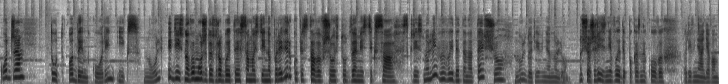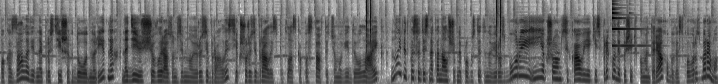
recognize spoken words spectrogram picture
Отже, тут один корінь х 0. І дійсно, ви можете зробити самостійну перевірку, підставивши ось тут замість х скрізь нулі, ви вийдете на те, що 0 дорівнює 0. Ну що ж, різні види показникових рівнянь я вам показала від найпростіших до однорідних. Надію, що ви разом зі мною розібрались. Якщо розібрались, будь ласка, поставте цьому відео лайк. Ну і підписуйтесь на канал, щоб не пропустити нові розбори. І якщо вам цікаві якісь приклади, пишіть в коментарях, обов'язково розберемо.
